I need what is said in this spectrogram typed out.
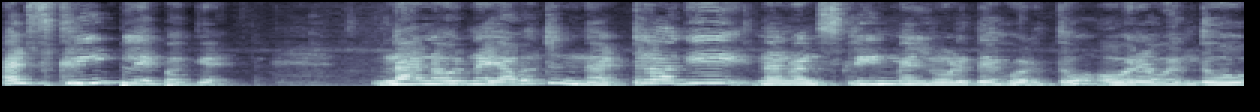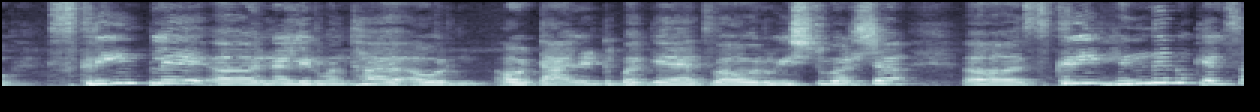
ಆ್ಯಂಡ್ ಸ್ಕ್ರೀನ್ ಪ್ಲೇ ಬಗ್ಗೆ. ನಾನು ಅವ್ರನ್ನ ಯಾವತ್ತೂ ನಟರಾಗಿ ನಾನು ಒಂದು ಸ್ಕ್ರೀನ್ ಮೇಲೆ ನೋಡಿದೆ ಹೊರತು ಅವರ ಒಂದು ಸ್ಕ್ರೀನ್ ಪ್ಲೇ ನಲ್ಲಿರುವಂತಹ ಅವ್ರ ಅವ್ರ ಟ್ಯಾಲೆಂಟ್ ಬಗ್ಗೆ ಅಥವಾ ಅವರು ಇಷ್ಟು ವರ್ಷ ಸ್ಕ್ರೀನ್ ಹಿಂದೆನೂ ಕೆಲಸ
